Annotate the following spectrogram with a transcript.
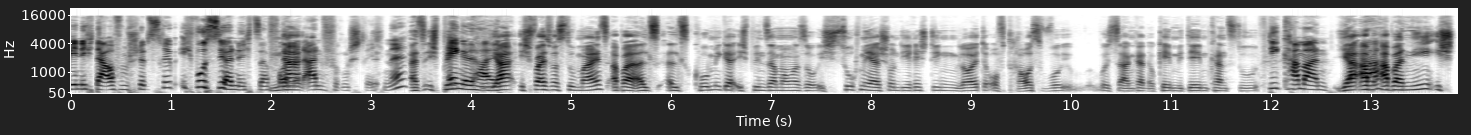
wen ich da auf dem Schlips trieb. Ich wusste ja nichts davon, Na, in Anführungsstrichen, ne? Also ich bin, Engel halt. ja, ich weiß, was du meinst, aber als, als Komiker, ich bin, sagen wir mal so, ich suche mir ja schon die richtigen Leute oft raus, wo, wo ich sagen kann, okay, mit dem kannst du. Die kann man. Ja, Aber, aber nie, ich,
